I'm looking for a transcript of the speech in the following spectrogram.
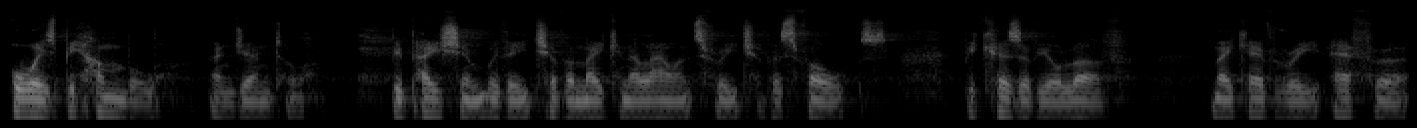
Always be humble and gentle. Be patient with each other, making allowance for each other's faults because of your love. Make every effort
